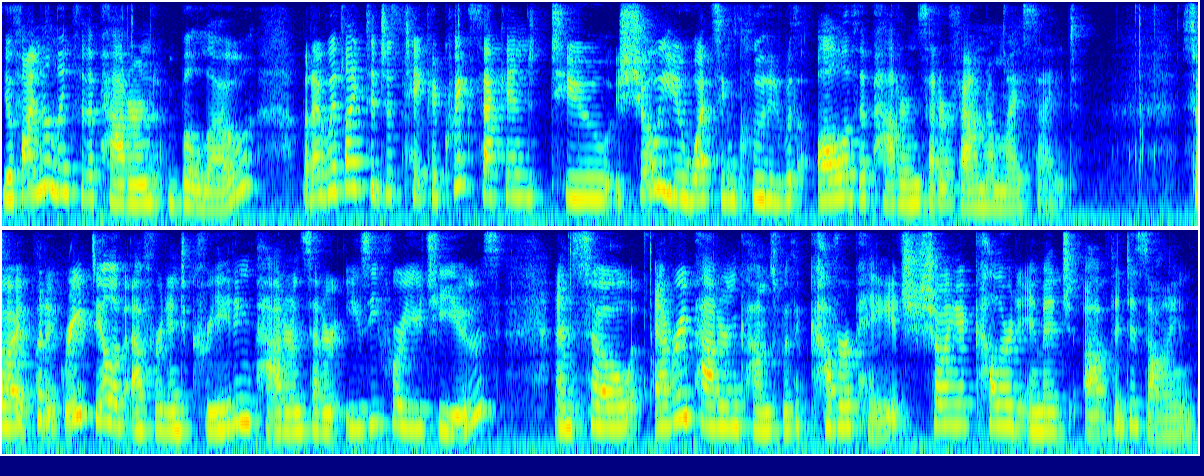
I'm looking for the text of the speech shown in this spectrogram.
You'll find the link for the pattern below, but I would like to just take a quick second to show you what's included with all of the patterns that are found on my site. So I put a great deal of effort into creating patterns that are easy for you to use. And so every pattern comes with a cover page showing a colored image of the design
